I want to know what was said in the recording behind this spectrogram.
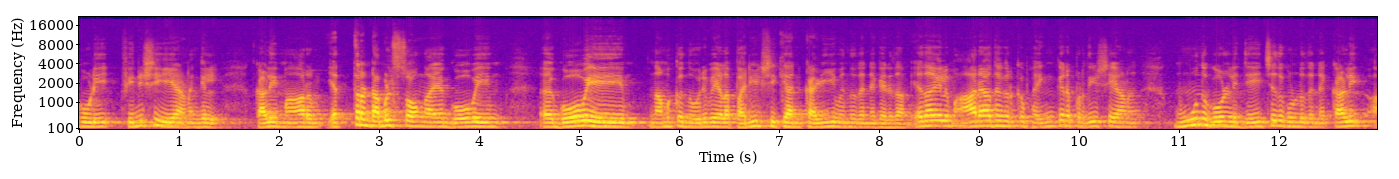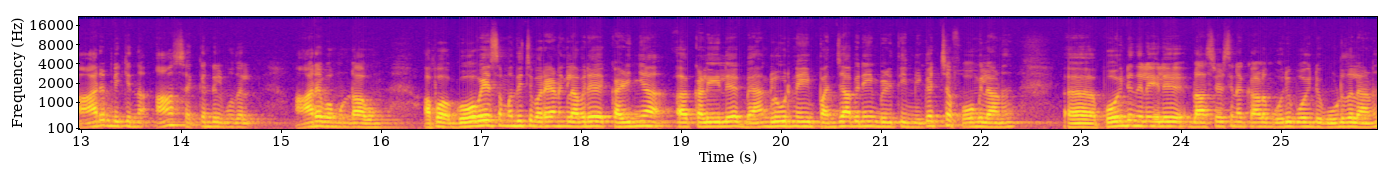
കൂടി ഫിനിഷ് ചെയ്യുകയാണെങ്കിൽ കളി മാറും. എത്ര ഡബിൾ സ്ട്രോങ് ആയ ഗോവയും ഗോവയെയും നമുക്കൊന്ന് ഒരു വേള പരീക്ഷിക്കാൻ കഴിയുമെന്ന് തന്നെ കരുതാം. ഏതായാലും ആരാധകർക്ക് ഭയങ്കര പ്രതീക്ഷയാണ്. മൂന്ന് ഗോളിന് ജയിച്ചത് കൊണ്ട് തന്നെ കളി ആരംഭിക്കുന്ന ആ സെക്കൻഡിൽ മുതൽ ആരവമുണ്ടാവും. അപ്പോൾ ഗോവയെ സംബന്ധിച്ച് പറയുകയാണെങ്കിൽ അവർ കഴിഞ്ഞ കളിയിൽ ബാംഗ്ലൂരിനെയും പഞ്ചാബിനെയും വീഴ്ത്തി മികച്ച ഫോമിലാണ് പോയിന്റ് നിലയിൽ ബ്ലാസ്റ്റേഴ്സിനേക്കാളും ഒരു പോയിന്റ് കൂടുതലാണ്.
